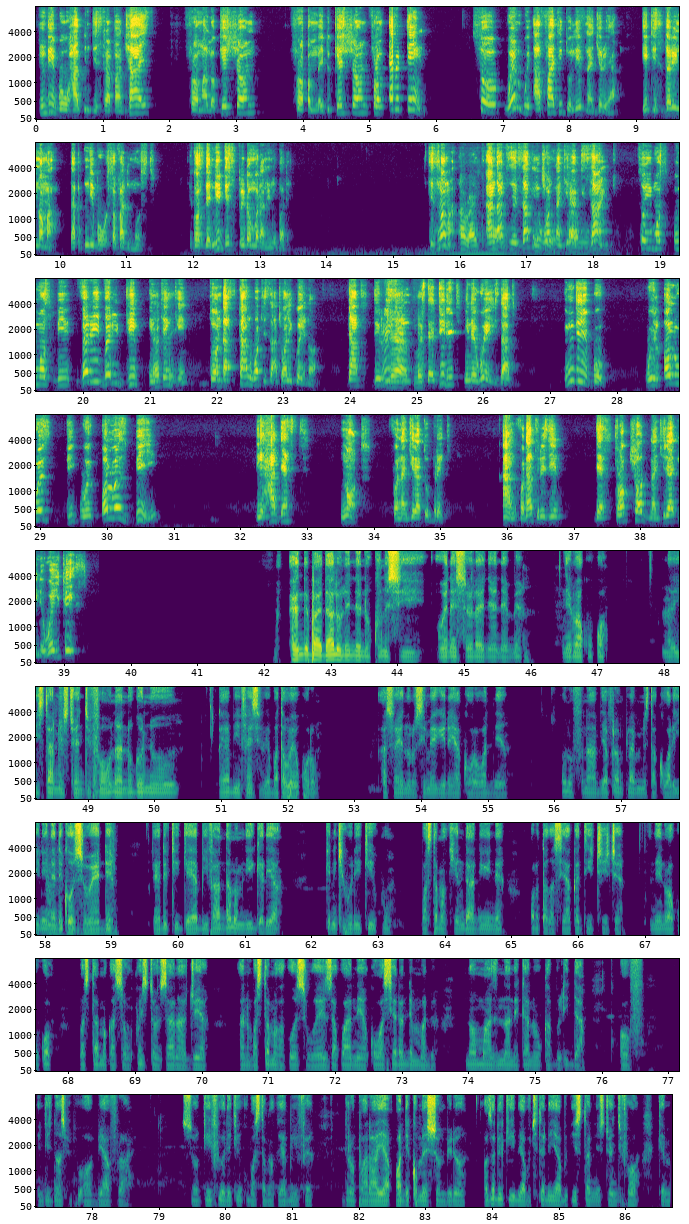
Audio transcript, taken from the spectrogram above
Ndi Igbo have been disenfranchised from allocation, from education, from everything. So when we are fighting to leave Nigeria, it is very normal that Ndi Igbo will suffer the most because they need this freedom more than anybody. It is normal. All right. And um, that is exactly what Nigeria um, designed. So you must we must be very, very deep in Okay. thinking to understand what is actually going on. That the reason Yeah, they did it in a way is that Ndibo will always be will always be the hardest knot for Nigeria to break. And for that reason, they structured Nigeria in the way it is. ndị be anyị daalụ niile n'okunu si wee na-esola anyị a na-eme n'iru akwụkwọ na Eastern News 24 na anụgonu ka ya bụ ife si wee gbata wee kwụrụ asọ ya nụrụ si megide ya kọrọ nwanne ya. Ụnụ fụ na Biafran Prime Minister kọwara ihe niile dịka o si wee dị. Ya dịka ige ya bụ ife ada ama m na igere ya gịnị ka nwere ike ikwu gbasịta maka ihe ndị a niile? Ọ aka dị iche iche n'elu akwụkwọ gbasịta maka some questions a na-ajụ ya and gbasịta maka ka o si wee zakwa anya ya kọwasịara ndị mmadụ na Maazị Nnamdi Kanu ka bụ leader of indigenous people of Biafra. So ka ife nwere ike ikwu gbasịta maka ya bụ ife dropara ya on the comment section below. Ọzọ dịka ịbịa bụ cheta na ya bụ Eastern News 24 ka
